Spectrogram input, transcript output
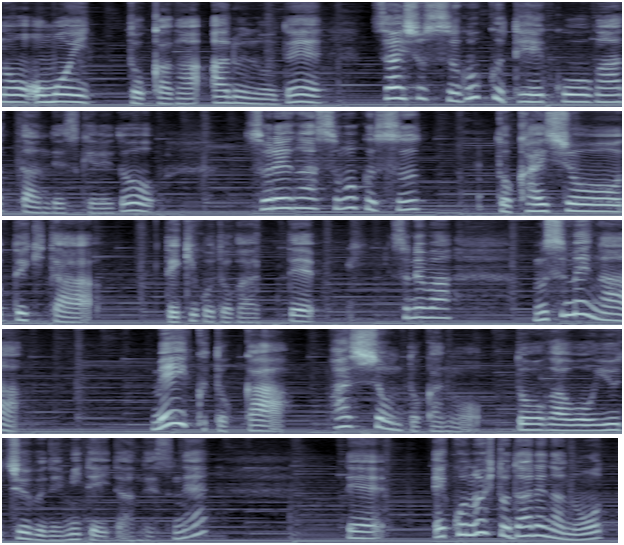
の思いとかがあるので最初すごく抵抗があったんですけれどそれがすごくスッと解消できた出来事があってそれは娘がメイクとかファッションとかの動画を YouTube で見ていたんですね。でえこの人誰なの?」って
